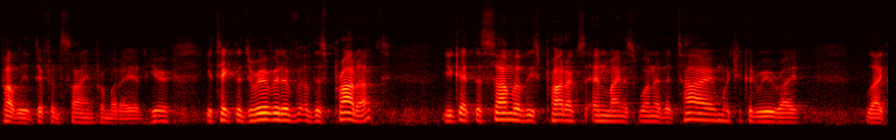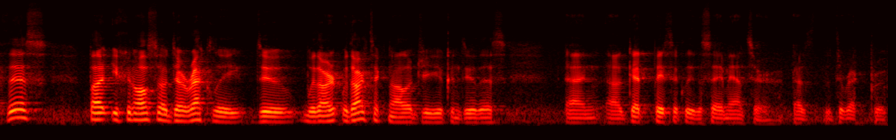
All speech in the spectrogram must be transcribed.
Probably a different sign from what I had here. You take the derivative of this product, you get the sum of these products n minus 1 at a time, which you could rewrite like this. But you can also directly do, with our, with our technology, you can do this and uh, get basically the same answer as the direct proof.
